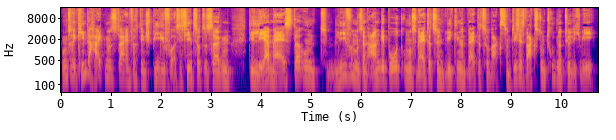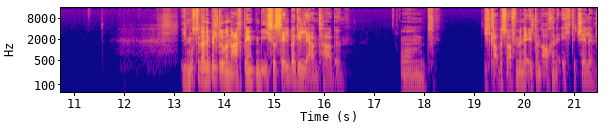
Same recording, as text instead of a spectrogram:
Unsere Kinder halten uns da einfach den Spiegel vor. Sie sind sozusagen die Lehrmeister und liefern uns ein Angebot, um uns weiterzuentwickeln und weiter zu wachsen. Und dieses Wachstum tut natürlich weh. Ich musste dann ein bisschen drüber nachdenken, wie ich so selber gelernt habe. Und ich glaube, es war für meine Eltern auch eine echte Challenge,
